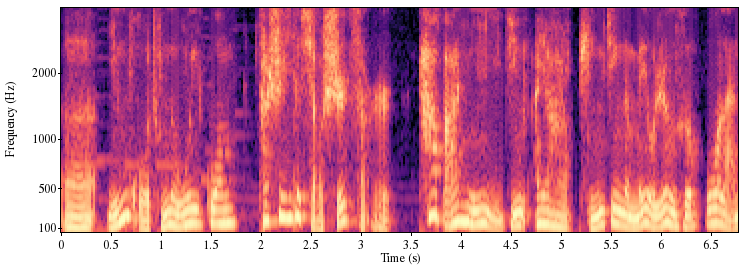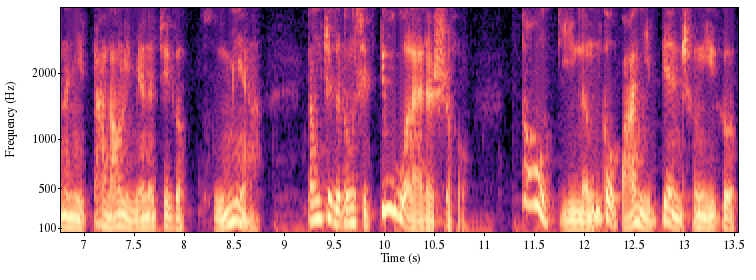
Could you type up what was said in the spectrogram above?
呃，萤火虫的微光，它是一个小石子儿，他把你已经哎呀平静的没有任何波澜的你大脑里面的这个湖面啊，当这个东西丢过来的时候，到底能够把你变成一个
